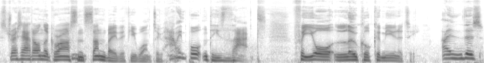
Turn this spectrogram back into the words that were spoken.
stretch out on the grass and sunbathe if you want to. How important is that for your local community? And there's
